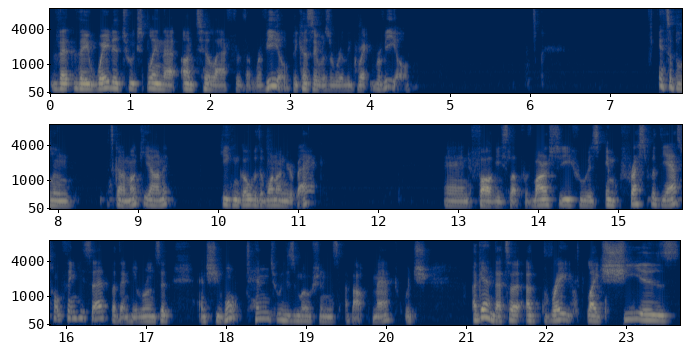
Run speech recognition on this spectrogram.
that they waited to explain that until after the reveal because it was a really great reveal. It's a balloon. It's got a monkey on it. He can go with the one on your back. And Foggy slept with Marci, who is impressed with the asshole thing he said, but then he ruins it, and she won't tend to his emotions about Matt, which again, that's a, a great, like, she is,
